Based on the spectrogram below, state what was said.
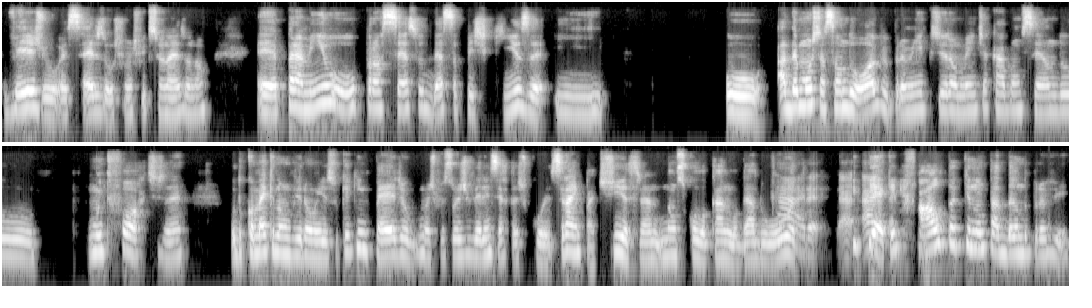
vejo as séries ou filmes ficcionais ou não, é, Para mim, o, o, processo dessa pesquisa e o, a demonstração do óbvio, para mim, é que geralmente acabam sendo muito fortes, né? O do como é que não viram isso? O que, que impede algumas pessoas de verem certas coisas? Será empatia? Será não se colocar no lugar do Cara, outro? O que, que é? O que, que falta que não está dando para ver?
